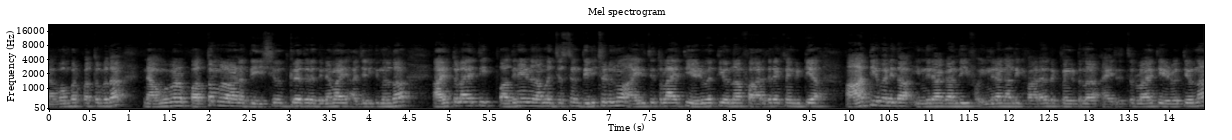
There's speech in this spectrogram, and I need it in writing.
നവംബർ പത്തൊമ്പത്. നവംബർ പത്തൊമ്പതാണ് ദേശീയോദ്ഗ്രഥ ദിനമായി ആചരിക്കുന്നത്. ആയിരത്തി തൊള്ളായിരത്തി പതിനേഴ് നമ്മൾ ജസ്റ്റ് തിരിച്ചിടുന്നു. ആയിരത്തി തൊള്ളായിരത്തി എഴുപത്തി ഒന്ന് ഭാരതരത്നം കിട്ടിയ ആദ്യ വനിത ഇന്ദിരാഗാന്ധി ഇന്ദിരാഗാന്ധിക്ക് ഭാരതരത്നം കിട്ടുന്നത് ആയിരത്തി തൊള്ളായിരത്തി എഴുപത്തി ഒന്ന്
